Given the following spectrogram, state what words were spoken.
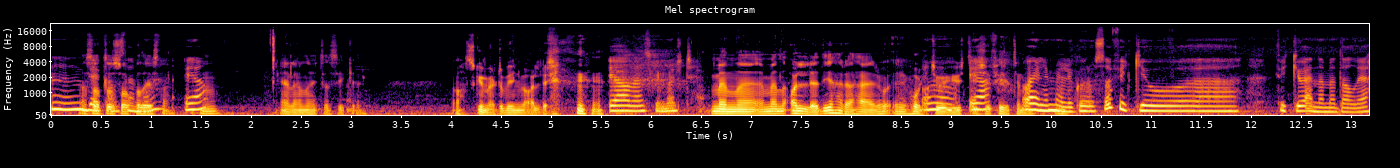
Mm, Jeg satt og så på det i stad. Ja. Mm. Eller hun er ikke sikker. Ah, skummelt å begynne med alder. ja, det er skummelt. Men, eh, men alle de her, her holdt jo ut i ja, 24 Og timer. Ellen Møllegård også fikk jo, eh, fikk jo NM-medalje.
